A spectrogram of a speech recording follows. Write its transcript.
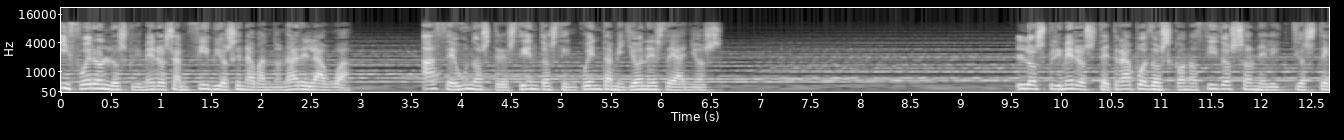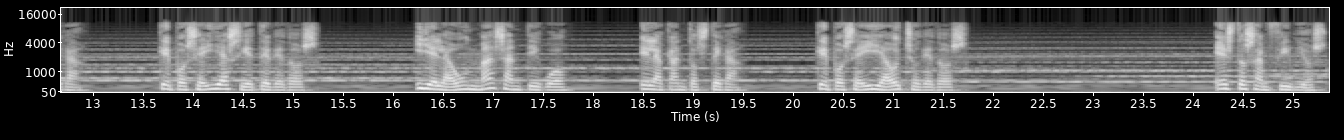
Y fueron los primeros anfibios en abandonar el agua hace unos 350 millones de años. Los primeros tetrápodos conocidos son el Ictiostega, que poseía siete dedos. Y el aún más antiguo, el Acantostega, que poseía ocho dedos. Estos anfibios,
